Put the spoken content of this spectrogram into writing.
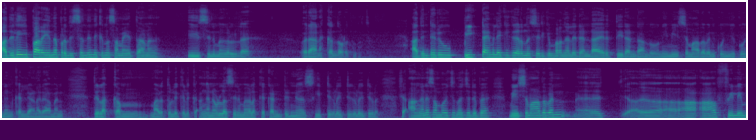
അതിൽ ഈ പറയുന്ന പ്രതിസന്ധി നിൽക്കുന്ന സമയത്താണ് ഈ സിനിമകളുടെ ഒരനക്കം തുടങ്ങുന്നത്. അതിന്റെ ഒരു പീക്ക് ടൈമിലേക്ക് കയറുന്ന ശരിക്കും പറഞ്ഞാൽ രണ്ടായിരത്തി രണ്ടാം തോന്നുന്നു. മീശ മാധവൻ കുഞ്ഞുകൂനൻ കല്യാണരാമൻ തിളക്കം മഴത്തുള്ളിക്കൽ അങ്ങനെയുള്ള സിനിമകളൊക്കെ കണ്ടിന്യൂസ് ഹിറ്റുകൾ ഹിറ്റുകൾ ഹിറ്റുകൾ പക്ഷെ അങ്ങനെ സംഭവിച്ചെന്ന് വെച്ചിട്ട് ഇപ്പോൾ മീശമാധവൻ മാധവൻ ആ ഫിലിം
